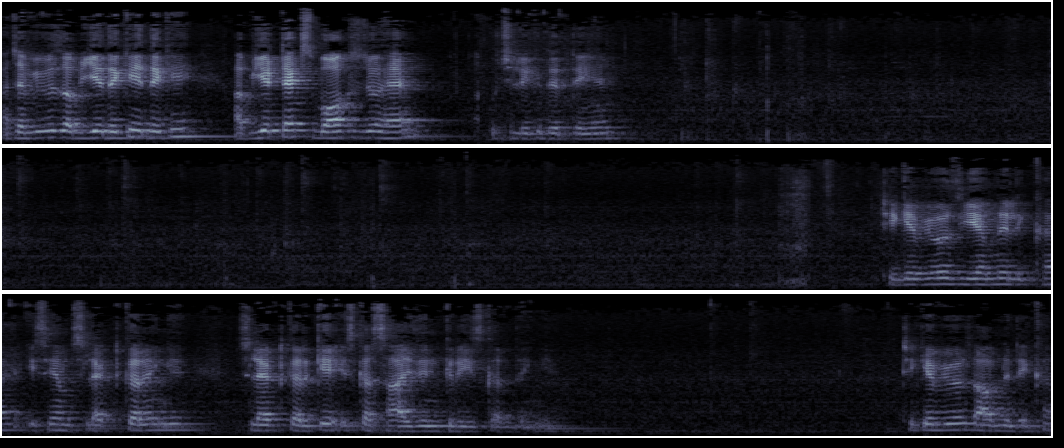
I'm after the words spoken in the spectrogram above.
अच्छा व्यूवर्स अब ये देखें देखें। अब ये टेक्स्ट बॉक्स जो है, कुछ लिख देते हैं। ठीक है व्यूवर्स ये हमने लिखा है। इसे हम सिलेक्ट करेंगे। सिलेक्ट करके इसका साइज़ इंक्रीज कर देंगे। ठीक है व्यूवर्स आपने देखा।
